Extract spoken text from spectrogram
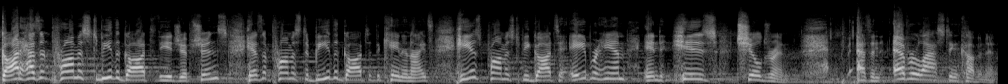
God hasn't promised to be the God to the Egyptians. He hasn't promised to be the God to the Canaanites. He has promised to be God to Abraham and his children as an everlasting covenant.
